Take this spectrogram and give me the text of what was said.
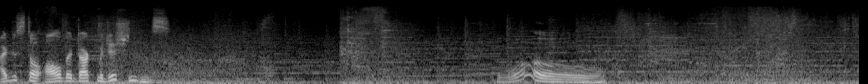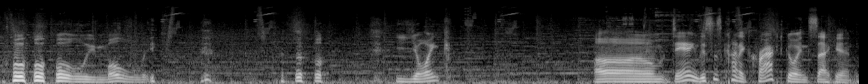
I just stole all the Dark Magicians. Whoa. Holy moly. Yoink. Um, dang, this is kind of cracked going second.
